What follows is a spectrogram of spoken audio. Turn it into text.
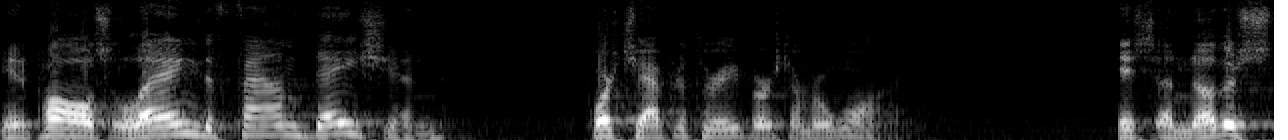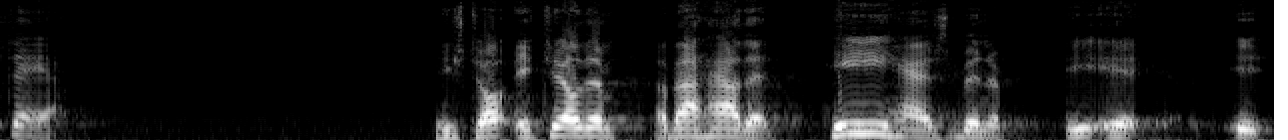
in Paul's laying the foundation for chapter 3, verse number 1. It's another step He's taught, he tells them about how that he has been, a, he,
